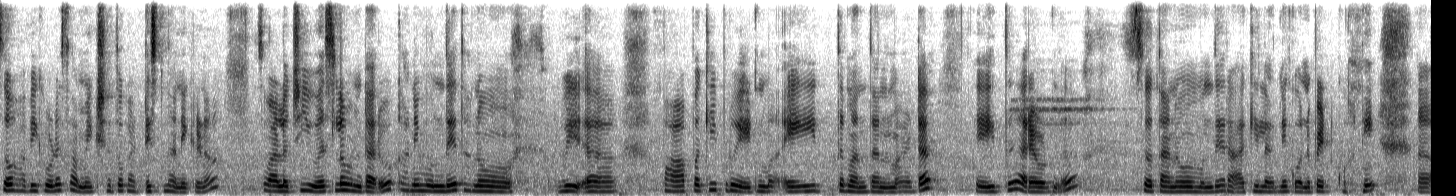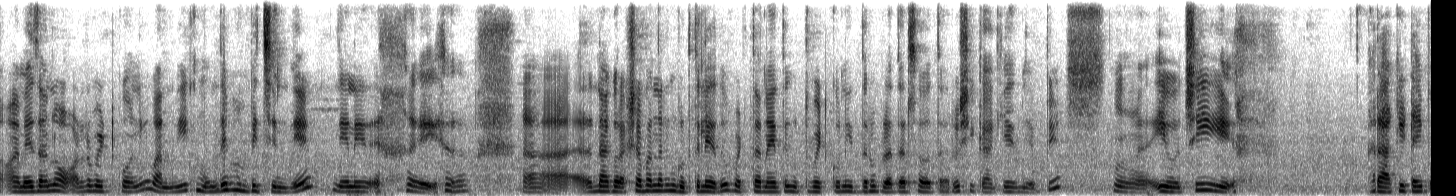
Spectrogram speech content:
సో అవి కూడా సమీక్షతో కట్టిస్తున్నాను ఇక్కడ. సో వాళ్ళు వచ్చి యూఎస్లో ఉంటారు. కానీ ముందే తను వి- పాపకి ఇప్పుడు ఎయిట్ ఎయిత్ మంత్ అనమాట ఎయిత్ అరౌండ్. సో తను ముందే రాఖీలన్నీ కొనిపెట్టుకొని అమెజాన్లో ఆర్డర్ పెట్టుకొని వన్ వీక్ ముందే పంపించింది. నేను నాకు రక్షాబంధనం గుర్తులేదు బట్ తనైతే గుర్తుపెట్టుకొని ఇద్దరు బ్రదర్స్ అవుతారు షికాకి అని చెప్పి. ఇవి వచ్చి రాఖీ టైప్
